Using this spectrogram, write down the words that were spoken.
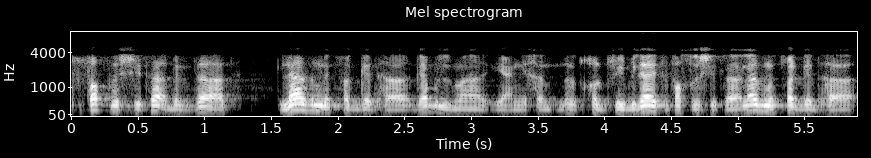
في فصل الشتاء بالذات لازم نتفقدها قبل ما يعني ندخل في بداية فصل الشتاء لازم نتفقدها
